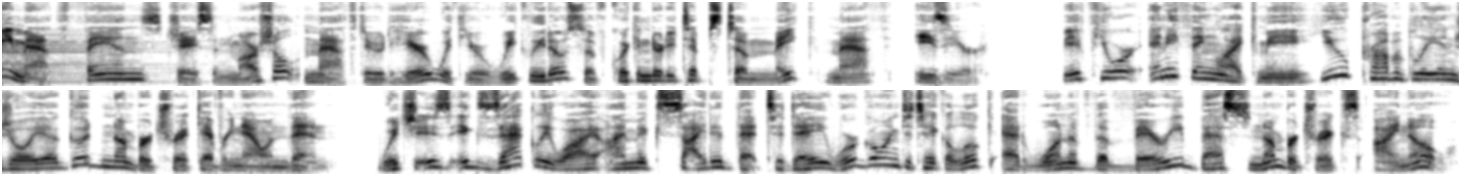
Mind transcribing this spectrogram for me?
Hey math fans, Jason Marshall, Math Dude here with your weekly dose of quick and dirty tips to make math easier. If you're anything like me, you probably enjoy a good number trick every now and then, which is exactly why I'm excited that today we're going to take a look at one of the very best number tricks I know.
